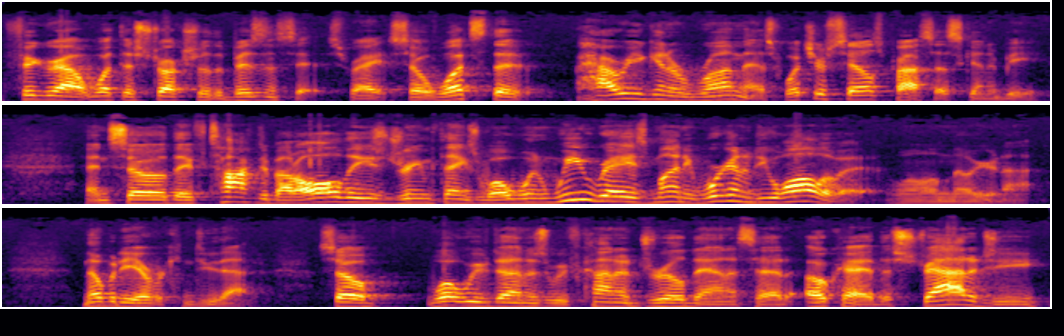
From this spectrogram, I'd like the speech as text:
figure out what the structure of the business is, right? So what's the how are you going to run this? What's your sales process going to be? And so they've talked about all these dream things. Well, when we raise money, we're going to do all of it. Well, no, you're not. Nobody ever can do that. So what we've done is we've kind of drilled down and said, okay, the strategy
